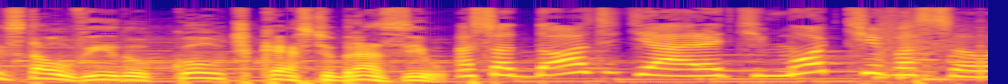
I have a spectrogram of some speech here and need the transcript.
está ouvindo o Coachcast Brasil. A sua dose diária de motivação.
